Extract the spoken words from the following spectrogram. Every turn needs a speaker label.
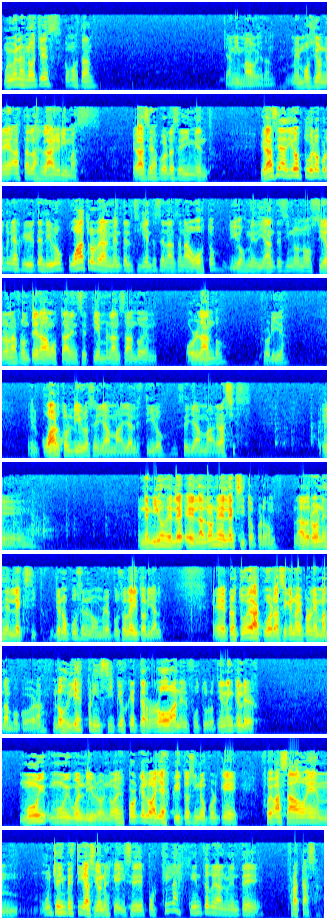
Speaker 1: Muy buenas noches, ¿cómo están? Qué animados que están. Me emocioné hasta las lágrimas. Gracias por el recibimiento. Gracias a Dios tuve la oportunidad de escribir este libro. Cuatro realmente, el siguiente se lanza en agosto. Dios mediante, si no nos cierran la frontera, vamos a estar en septiembre lanzando en Orlando, Florida. El cuarto libro se llama, ya les tiro, se llama Gracias. Eh, enemigos del, eh, ladrones del éxito, perdón. Ladrones del éxito. Yo no puse el nombre, puso la editorial. Eh, pero estuve de acuerdo, así que no hay problema tampoco, ¿verdad? Los 10 principios que te roban el futuro. Tienen que leer. Muy, muy buen libro. No es porque lo haya escrito, sino porque fue basado en muchas investigaciones que hice de por qué la gente realmente fracasa.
